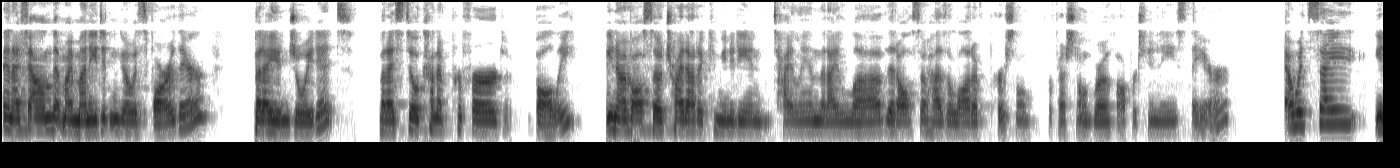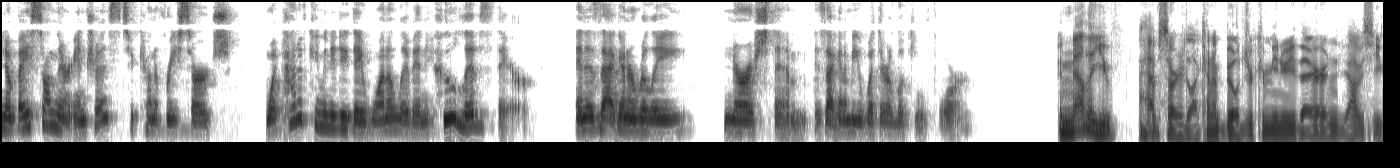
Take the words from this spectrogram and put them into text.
And I found that my money didn't go as far there, but I enjoyed it. But I still kind of preferred Bali. You know, I've also tried out a community in Thailand that I love that also has a lot of personal, professional growth opportunities there. I would say, you know, based on their interest, to kind of research what kind of community they want to live in, who lives there, and is that going to really nourish them? Is that going to be what they're looking for? And now that you have started to like kind of build your community there, and obviously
